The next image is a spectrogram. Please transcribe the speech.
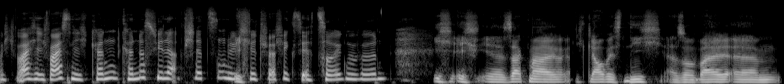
ich weiß, ich weiß nicht, können, können das viele abschätzen, wie ich, viel Traffic sie erzeugen würden? Ich, ich äh, sag mal, ich glaube es nicht. Also, weil ähm,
